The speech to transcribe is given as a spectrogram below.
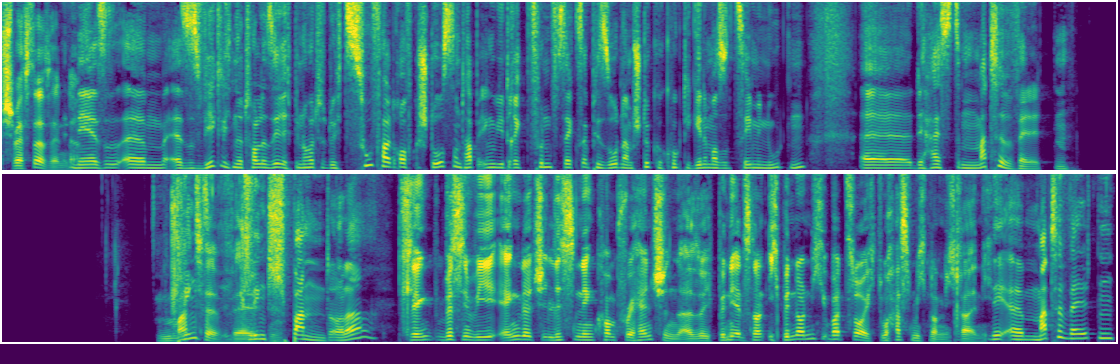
Schwestersender. Nee, es ist, ähm, es ist wirklich eine tolle Serie. Ich bin heute durch Zufall drauf gestoßen und habe irgendwie direkt fünf, sechs Episoden am Stück geguckt. Die gehen immer so zehn Minuten. Äh, der heißt Mathewelten. Klingt, Mathewelt. klingt spannend, oder? Klingt ein bisschen wie English Listening Comprehension. Also ich bin jetzt noch, ich bin noch nicht überzeugt. Du hast mich noch nicht rein. Nee, äh, Mathewelten,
